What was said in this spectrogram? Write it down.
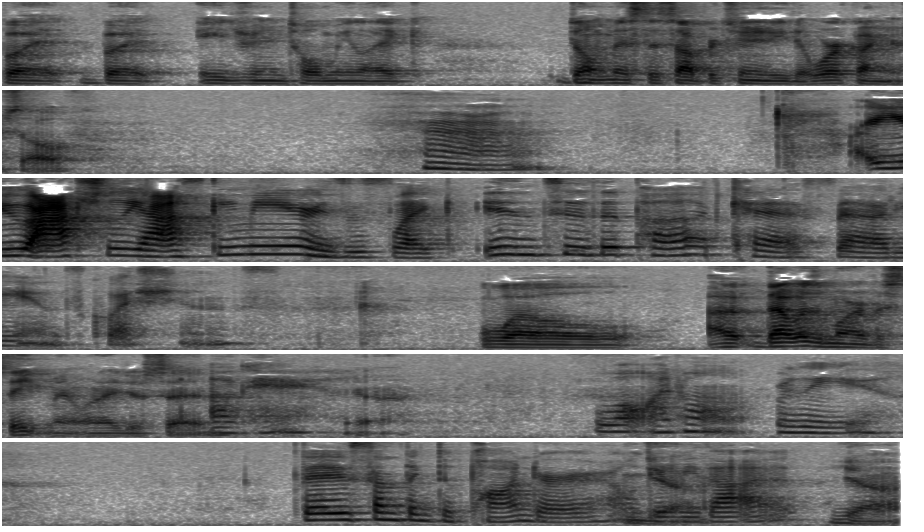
But but Adrian told me like, don't miss this opportunity to work on yourself. hmm. Are you actually asking me, or is this like into the podcast audience questions? Well, I, that was more of a statement what I just said. Okay. Yeah. Well, I don't really. That is something to ponder. I'll give Yeah. you that. Yeah.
